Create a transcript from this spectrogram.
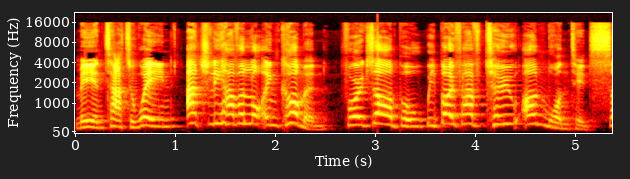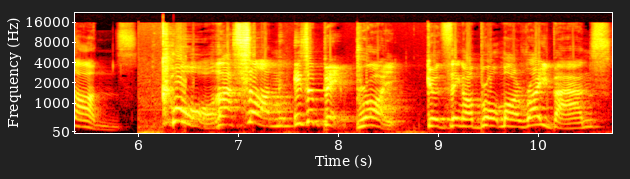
Me and Tatooine actually have a lot in common. For example, we both have two unwanted sons. Cool, that sun is a bit bright. Good thing I brought my Ray-Bans.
